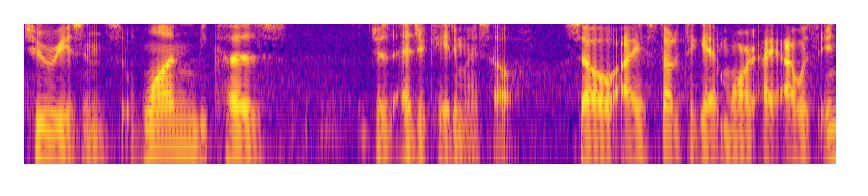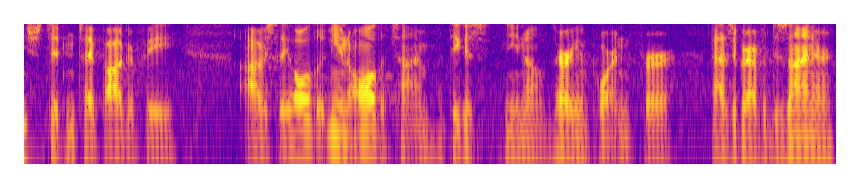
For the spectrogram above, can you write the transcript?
two reasons. One, because just educating myself. So I started to get more. I, I was interested in typography, obviously all the you know all the time. I think it's you know very important for as a graphic designer.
